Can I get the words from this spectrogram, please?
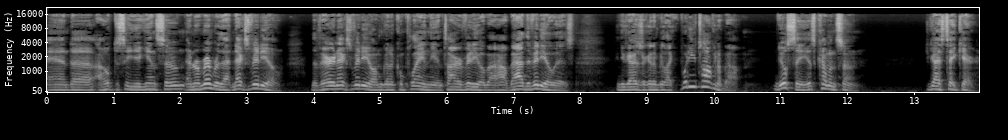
And uh, I hope to see you again soon. And remember that next video, the very next video, I'm going to complain the entire video about how bad the video is. And you guys are going to be like, what are you talking about? You'll see. It's coming soon. You guys take care.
